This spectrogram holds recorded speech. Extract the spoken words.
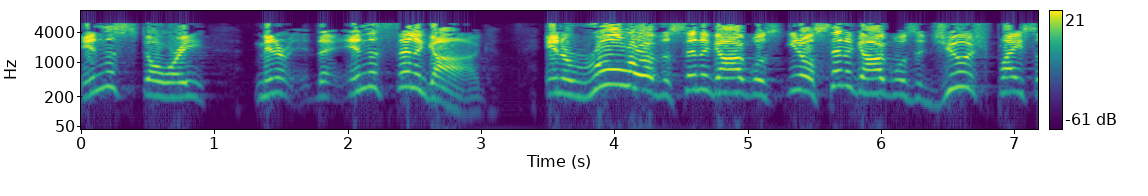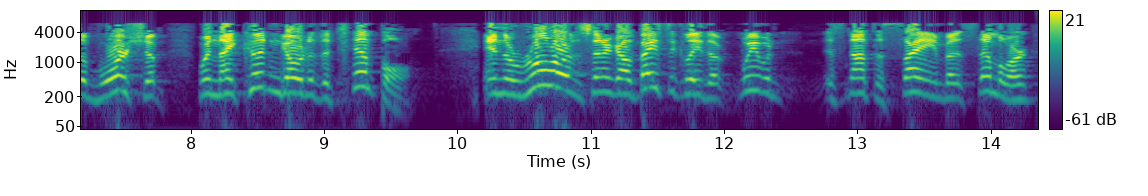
In the story, in the synagogue, and a ruler of the synagogue was, you know, synagogue was a Jewish place of worship when they couldn't go to the temple. And the ruler of the synagogue, basically, the, we would, it's not the same, but it's similar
